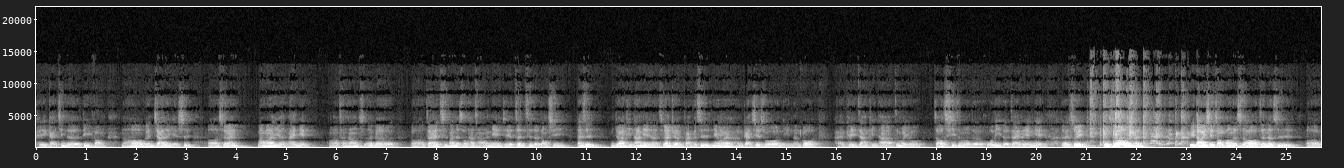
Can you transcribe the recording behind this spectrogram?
可以改进的地方。然后跟家人也是，呃，虽然妈妈也很爱念。然后，常常那个呃，在吃饭的时候，他常常念一些政治的东西，但是你就要听他念。那虽然觉得很烦，可是你也会很感谢，说你能够还可以这样听他这么有朝气、这么的活力的在那边念。对，所以有时候我们遇到一些状况的时候，真的是呃，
